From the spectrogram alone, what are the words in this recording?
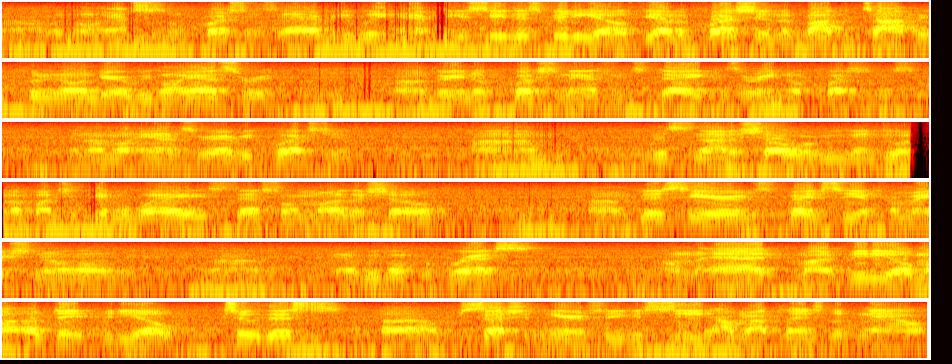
Uh, we're going to answer some questions every week. After you see this video, if you have a question about the topic, put it on there. We're going to answer it. Um, there ain't no question answering today because there ain't no questions. And I'm going to answer every question. Um, this is not a show where we're going to do a bunch of giveaways. That's on my other show. Um, this here is basically informational only. Uh, and we're going to progress I'm gonna add my video, my update video to this um, session here so you can see how my plants look now.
